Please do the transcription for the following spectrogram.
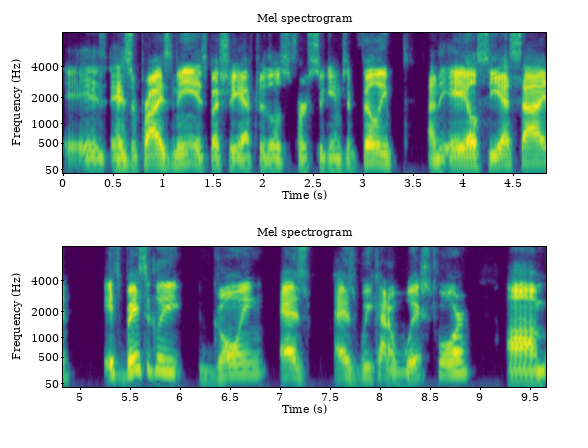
is, has surprised me, especially after those first two games in Philly. On the ALCS side, it's basically going as as we kind of wished for. Um,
